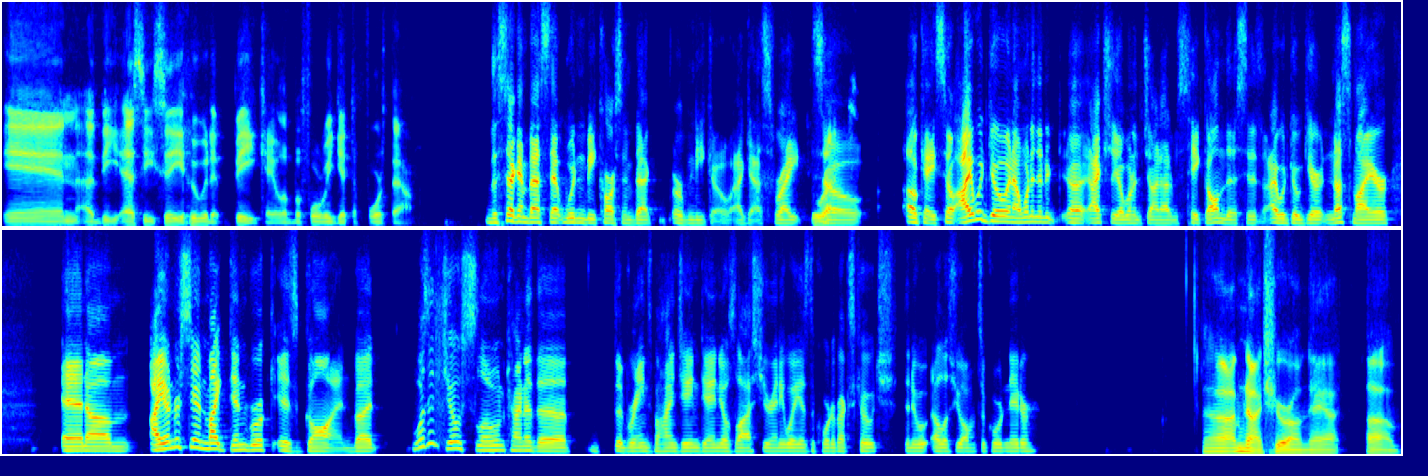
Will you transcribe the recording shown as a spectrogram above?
in uh, the SEC, who would it be, Caleb? Before we get to fourth down, The second best that wouldn't be Carson Beck or Nico, I guess, right? Correct. So, okay, so I would go and I wanted to uh, actually I wanted John Adams' take on this. Is I would go Garrett Nussmeier, and um, I understand Mike Denbrock is gone, but wasn't Joe Sloan kind of the the brains behind Jayden Daniels last year anyway as the quarterbacks coach, the new LSU offensive coordinator? Uh, I'm not sure on that. Um,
